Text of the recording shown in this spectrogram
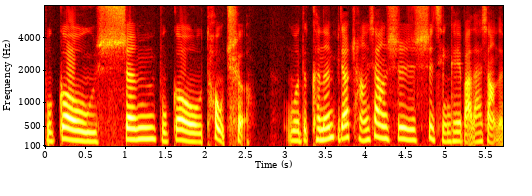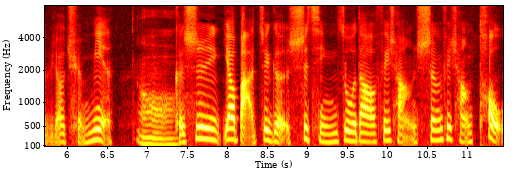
不够深，不够透彻。我的可能比较长项是事情可以把它想得比较全面哦，可是要把这个事情做到非常深、非常透，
